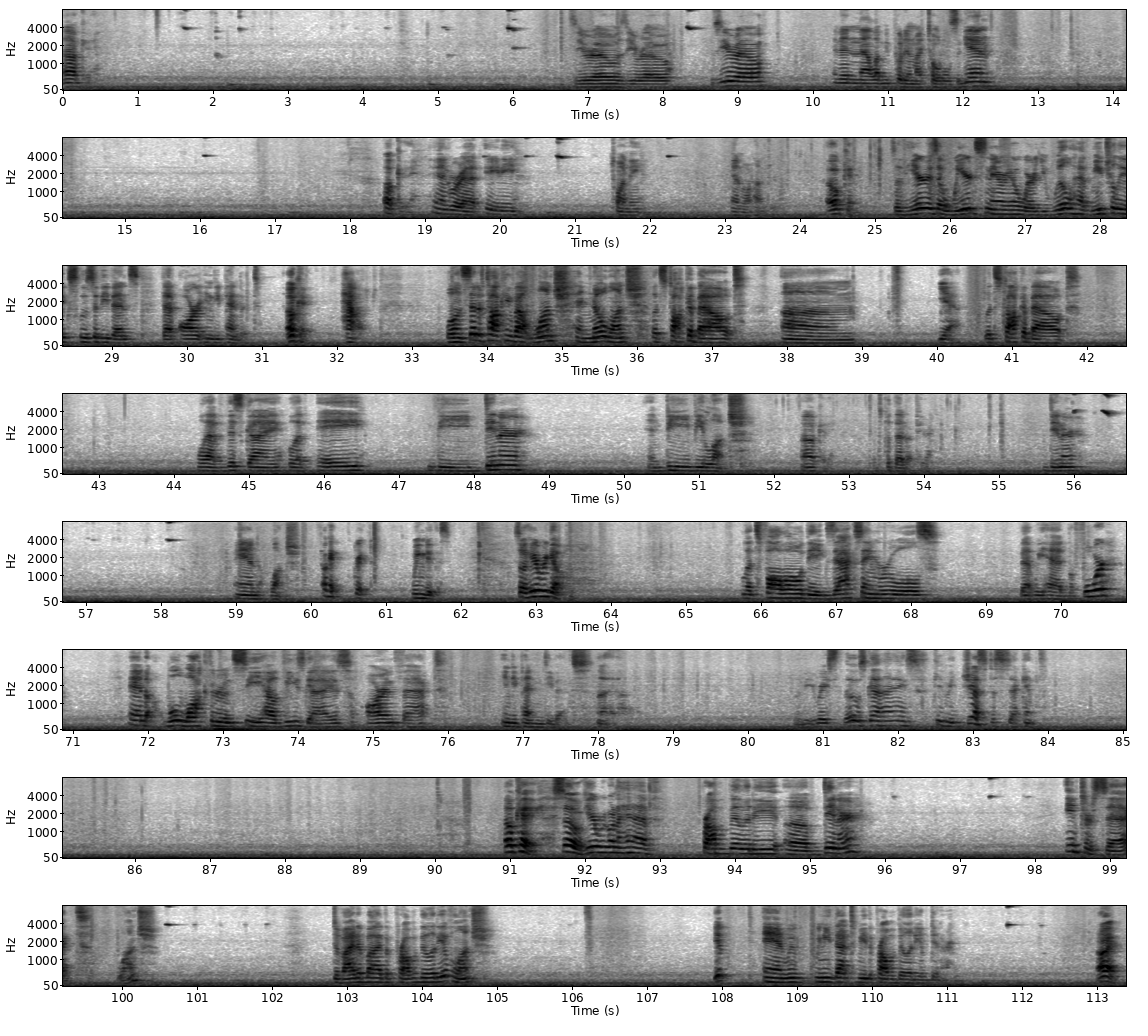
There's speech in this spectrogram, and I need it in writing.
okay. Zero, zero, zero. And then now let me put in my totals again. Okay, and we're at 80, 20, and 100. Okay, so here is a weird scenario where you will have mutually exclusive events that are independent. Okay, how? Well, instead of talking about lunch and no lunch, let's talk about, um, yeah, let's talk about, we'll have this guy, we'll have A be dinner, and B be lunch. Okay, let's put that up here. Dinner and lunch. Okay, great. We can do this. So here we go. Let's follow the exact same rules that we had before. And we'll walk through and see how these guys are in fact independent events. Uh, let me erase those guys. Give me just a second. Okay, so here we're going to have probability of dinner intersect lunch divided by the probability of lunch Yep. And we, we need that to be the probability of dinner. All right.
